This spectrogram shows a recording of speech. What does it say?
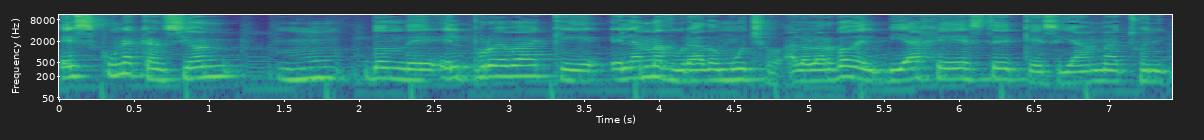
Es una canción donde él prueba que él ha madurado mucho. A lo largo del viaje este que se llama 2020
